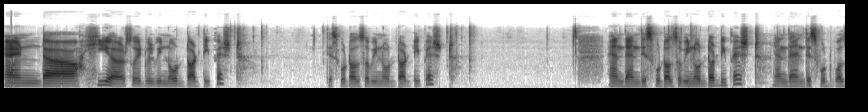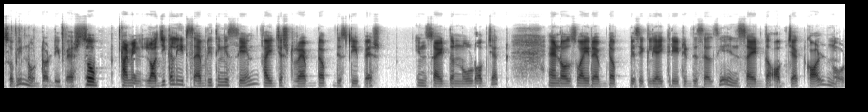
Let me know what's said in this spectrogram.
And uh, here so it will be node dot deepest this would also be node dot deepest and then this would also be node dot dpest and then this would also be node dot dpest. So I mean, logically, it's everything is same. I just wrapped up this dpest inside the node object. And also I wrapped up basically I created this LCA inside the object called node.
